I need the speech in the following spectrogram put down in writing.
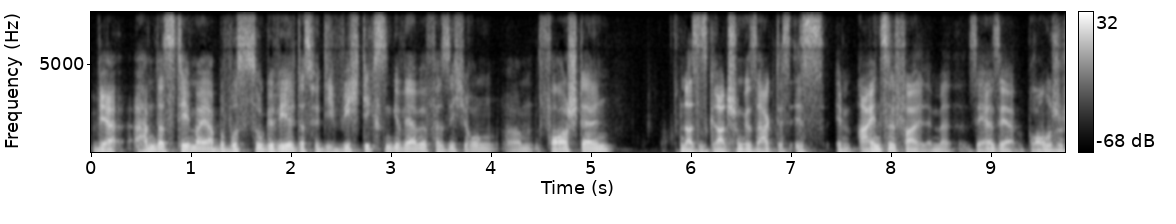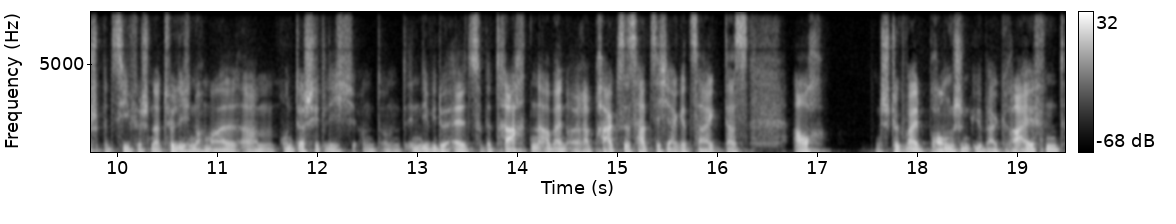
Wir haben das Thema ja bewusst so gewählt, dass wir die wichtigsten Gewerbeversicherungen ähm, vorstellen. Und das ist gerade schon gesagt, es ist im Einzelfall immer sehr, sehr branchenspezifisch natürlich nochmal ähm, unterschiedlich und, und individuell zu betrachten. Aber in eurer Praxis hat sich ja gezeigt, dass auch ein Stück weit branchenübergreifend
